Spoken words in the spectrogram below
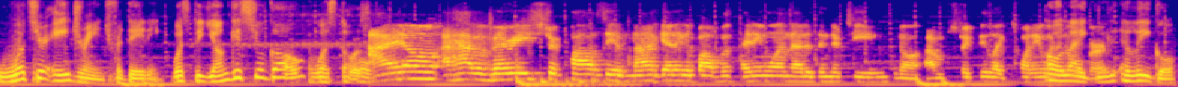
what's your age range for dating? What's the youngest you'll go? What's the What's- old? I don't. I have a very strict policy of not getting involved with anyone that is in their teens. You know, I'm strictly like 21 Oh, and like over. illegal.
